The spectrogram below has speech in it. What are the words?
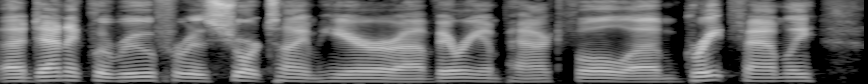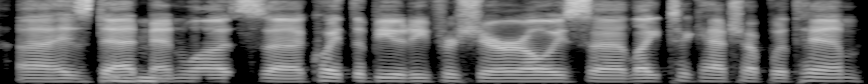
uh, Danik Larue for his short time here, uh, very impactful. Um, great family. Uh, his dad Mhm. Benoit's uh, quite the beauty for sure. Always uh, liked to catch up with him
